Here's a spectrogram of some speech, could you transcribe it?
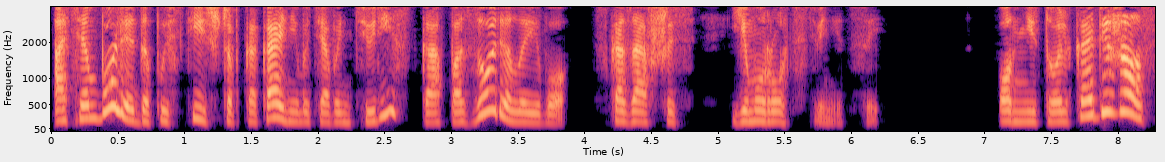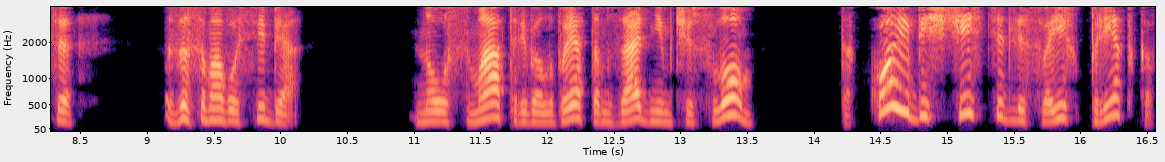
А тем более допустить, чтобы какая-нибудь авантюристка опозорила его, сказавшись ему родственницей. Он не только обижался за самого себя, но усматривал в этом задним числом такое бесчестие для своих предков.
